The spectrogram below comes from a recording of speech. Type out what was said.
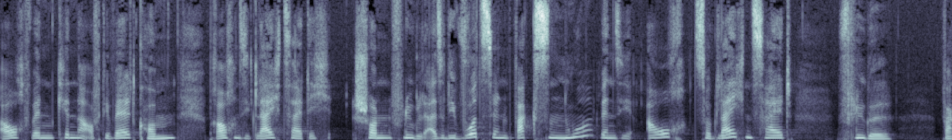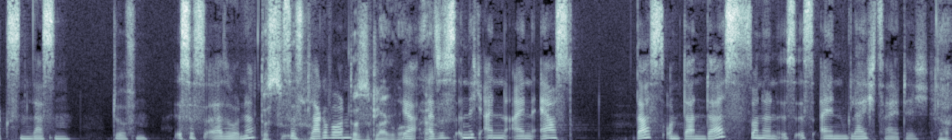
auch wenn Kinder auf die Welt kommen, brauchen sie gleichzeitig schon Flügel. Also die Wurzeln wachsen nur, wenn sie auch zur gleichen Zeit Flügel wachsen lassen dürfen. Ist das also, ne? Das, ist das klar geworden? Das ist klar geworden. Ja, ja. also es ist nicht ein, ein erst das und dann das, sondern es ist ein gleichzeitig. Ja.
